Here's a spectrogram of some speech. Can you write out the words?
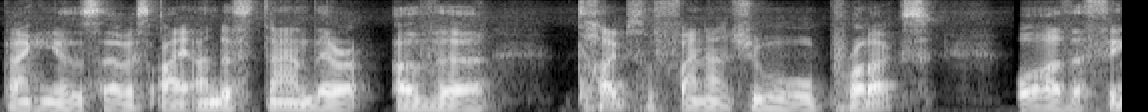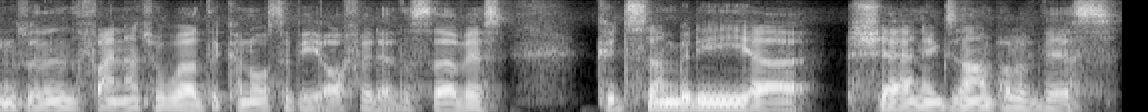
banking as a service. I understand there are other types of financial products or other things within the financial world that can also be offered as a service. Could somebody uh, share an example of this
